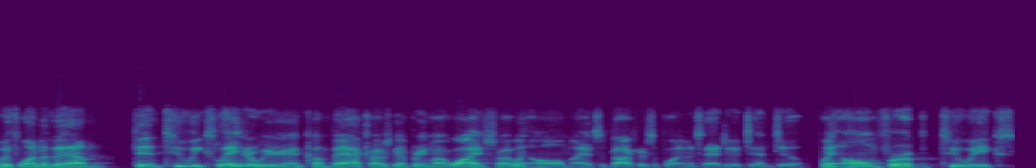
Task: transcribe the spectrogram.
with one of them. Then two weeks later, we were going to come back. I was going to bring my wife. So I went home. I had some doctor's appointments I had to attend to. Went home for two weeks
